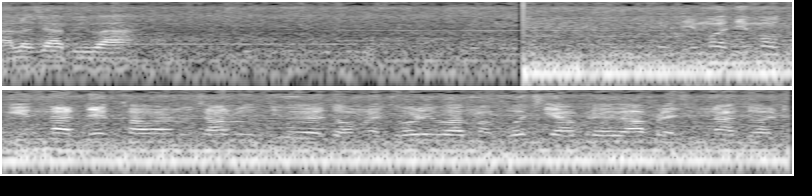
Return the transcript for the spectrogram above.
હાલો ચા પીવા. ધીમો ધીમો ગિરનાર દેખાવાનું ચાલુ થયું તો હમણાં થોડી વારમાં પહોંચી આપણે આપણે જુનાગઢ.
